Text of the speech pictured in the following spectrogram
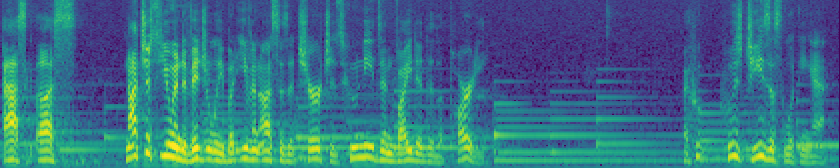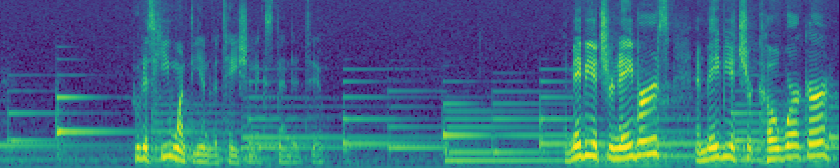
ask us, not just you individually, but even us as a church, is who needs invited to the party? Who, who's Jesus looking at? Who does he want the invitation extended to? And maybe it's your neighbors, and maybe it's your coworker,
